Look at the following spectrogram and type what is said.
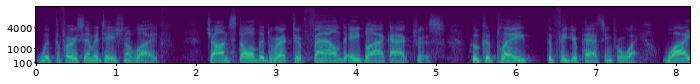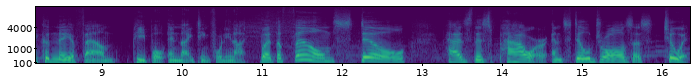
with the first imitation of life, John Stahl, the director, found a black actress who could play the figure passing for white. Why couldn't they have found people in 1949? But the film still has this power and still draws us to it.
